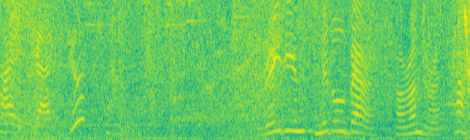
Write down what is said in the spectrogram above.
I got goosebumps. Radiant's middle barracks are under attack.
